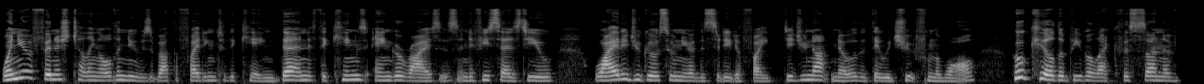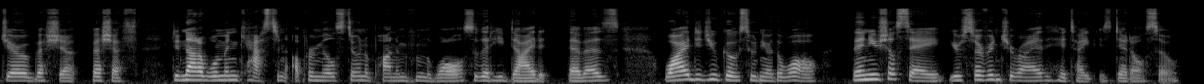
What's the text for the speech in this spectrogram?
When you have finished telling all the news about the fighting to the king, then if the king's anger rises, and if he says to you, Why did you go so near the city to fight? Did you not know that they would shoot from the wall? Who killed Abimelech the son of Jerubbesheth? Did not a woman cast an upper millstone upon him from the wall, so that he died at Thebez? Why did you go so near the wall? Then you shall say, Your servant Uriah the Hittite is dead also.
